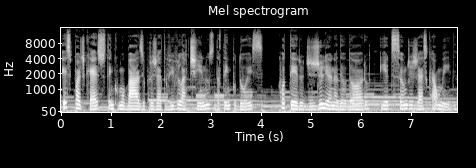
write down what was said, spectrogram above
Esse podcast tem como base o projeto Vive Latinos, da Tempo 2, roteiro de Juliana Deodoro e edição de Jéssica Almeida.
